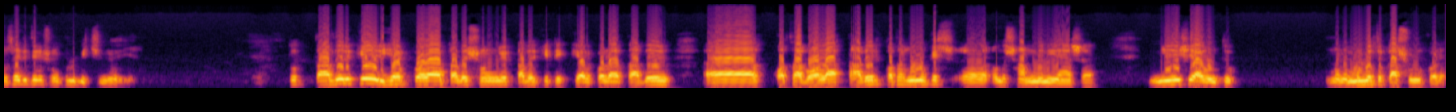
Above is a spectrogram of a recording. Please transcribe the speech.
সোসাইটি থেকে সম্পূর্ণ বিচ্ছিন্ন হয়ে যায়। তো তাদেরকে রিহ্যাব করা তাদের সঙ্গে তাদেরকে টেক কেয়ার করা তাদের কথা বলা তাদের কথাগুলোকে সামনে নিয়ে আসা নিয়ে এসে আগন্তুক মানে মূলত কাজ শুরু করে।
